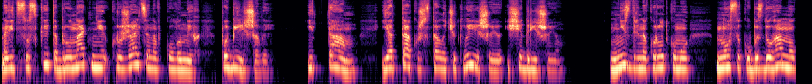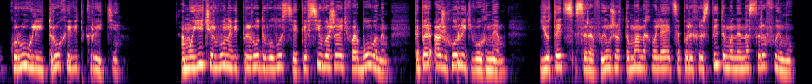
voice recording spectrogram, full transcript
навіть соски та брунатні кружальця навколо них побільшали. І там я також стала чутливішою і щедрішою. Ніздрі на короткому носику бездоганно круглі й трохи відкриті. А моє червоне від природи волосся, яке всі вважають фарбованим, тепер аж горить вогнем. й отець Серафим жартома нахваляється перехрестити мене на Серафиму,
